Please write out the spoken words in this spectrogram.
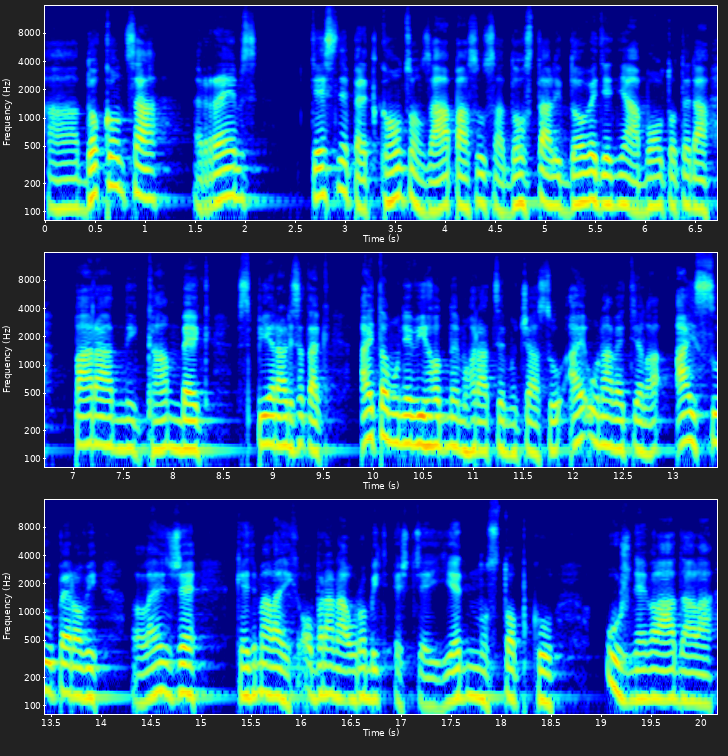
a dokonca Rams tesne pred koncom zápasu sa dostali do vedenia a bol to teda parádny comeback, vspierali sa tak aj tomu nevýhodnému hracemu času, aj unavetela, aj súperovi, lenže keď mala ich obrana urobiť ešte jednu stopku, už nevládala.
